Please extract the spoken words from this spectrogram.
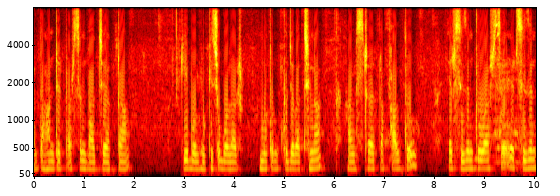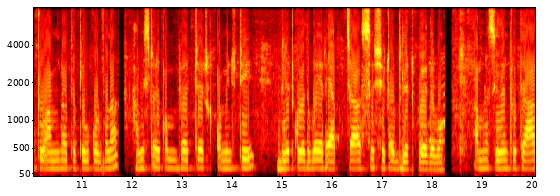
একদম হান্ড্রেড পার্সেন্ট বাজে একটা, কি বলব, কিছু বলার মতন খুঁজে পাচ্ছি না। আমিস্টার একটা ফালতু এর সিজন টু আসছে, এর সিজন টু আমরা তো কেউ করব না। হামিস্টার কম্প্যাক্টের কমিউনিটি ডিলিট করে দেবো, এর অ্যাপ যা আছে সেটাও ডিলিট করে দেব। আমরা সিজন টুতে আর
